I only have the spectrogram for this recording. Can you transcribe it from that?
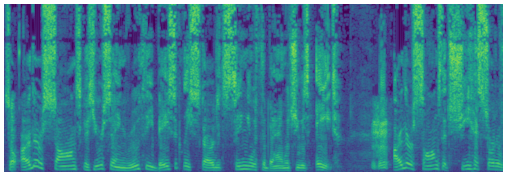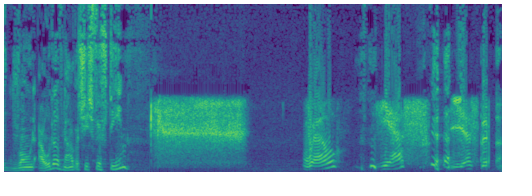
So, are there songs? Because you were saying Ruthie basically started singing with the band when she was 8 Are there songs that she has sort of grown out of now that she's fifteen? Well, yes, yes. there-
